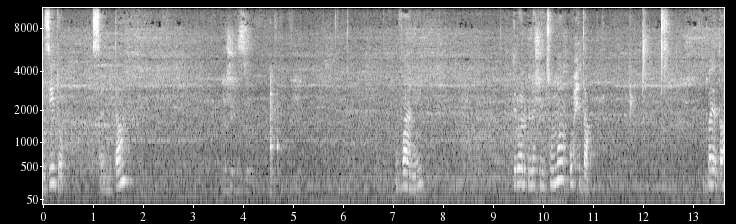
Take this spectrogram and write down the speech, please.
نزيدو سميده فاني. ديروا البنات نتوما وحده. بيضة.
